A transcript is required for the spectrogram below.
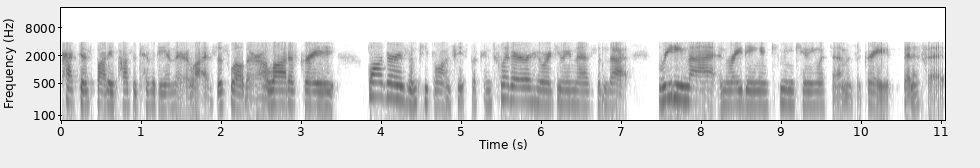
practice body positivity in their lives as well. There are a lot of great bloggers and people on Facebook and Twitter who are doing this, and that reading that and writing and communicating with them is a great benefit.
